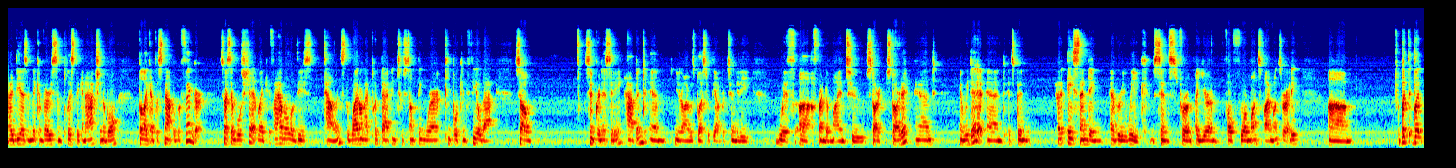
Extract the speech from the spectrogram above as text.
ideas and make them very simplistic and actionable, but like at the snap of a finger. So I said, well, shit, like if I have all of these talents, why don't I put that into something where people can feel that? So synchronicity happened, and you know I was blessed with the opportunity with uh, a friend of mine to start start it, and and we did it, and it's been ascending every week since for a year and four months, five months already. Um, but but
